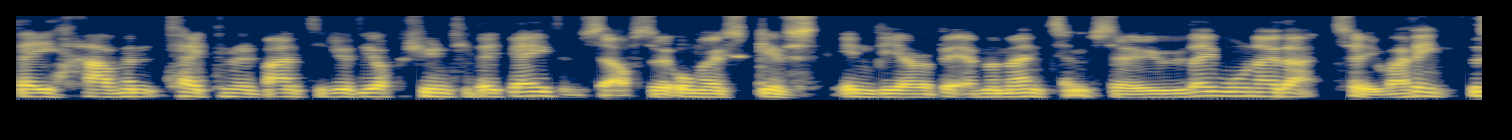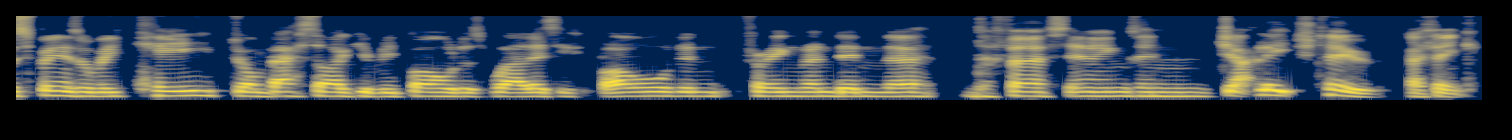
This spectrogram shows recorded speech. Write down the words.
they haven't taken advantage of the opportunity they gave themselves. So it almost gives India a bit of momentum. So they will know that too. I think the spinners will be key. Dom Bess arguably bowled as well as he's bowled in, for England in the the first innings, and Jack Leach too. I think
